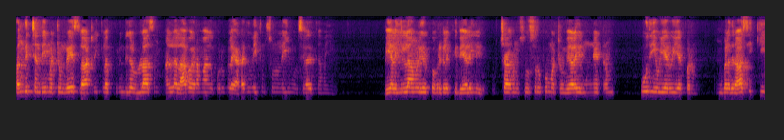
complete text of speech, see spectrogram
பங்குச்சந்தை மற்றும் ரேஸ் லாட்டரி கிளப் விருந்துகள் உல்லாசம் நல்ல லாபகரமாக பொருட்களை அடகு வைக்கும் சூழ்நிலையும் ஒரு சிலருக்கு அமையும். வேலை இல்லாமல் இருப்பவர்களுக்கு வேலையில் உற்சாகம் சுறுசுறுப்பு மற்றும் வேலையில் முன்னேற்றம் ஊதிய உயர்வு ஏற்படும். உங்களது ராசிக்கு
